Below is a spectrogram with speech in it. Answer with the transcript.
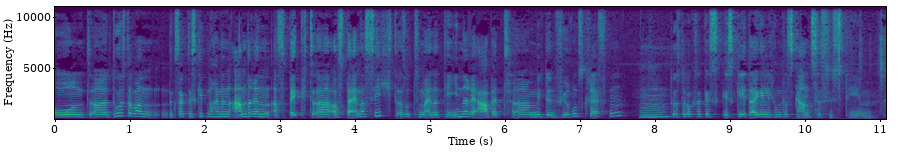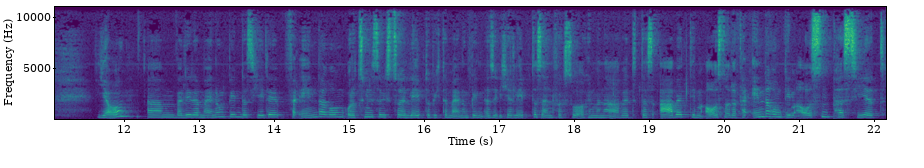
und äh, du hast aber gesagt, es gibt noch einen anderen Aspekt äh, aus deiner Sicht, also zum einen die innere Arbeit äh, mit den Führungskräften. Mhm. Du hast aber gesagt, es, es, geht eigentlich um das ganze System. Ja, ähm, weil ich der Meinung bin, dass jede Veränderung, oder zumindest habe ich es so erlebt, ob ich der Meinung bin, also ich erlebe das einfach so auch in meiner Arbeit, dass Arbeit, die im Außen oder Veränderung, die im Außen passiert,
